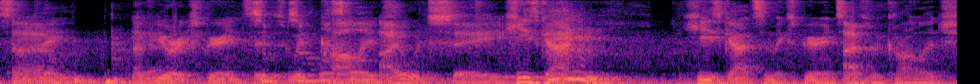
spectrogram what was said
something of yeah. your experiences Some- some with wisdom. college? I would say. He's got he's got some experiences I've- with college.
